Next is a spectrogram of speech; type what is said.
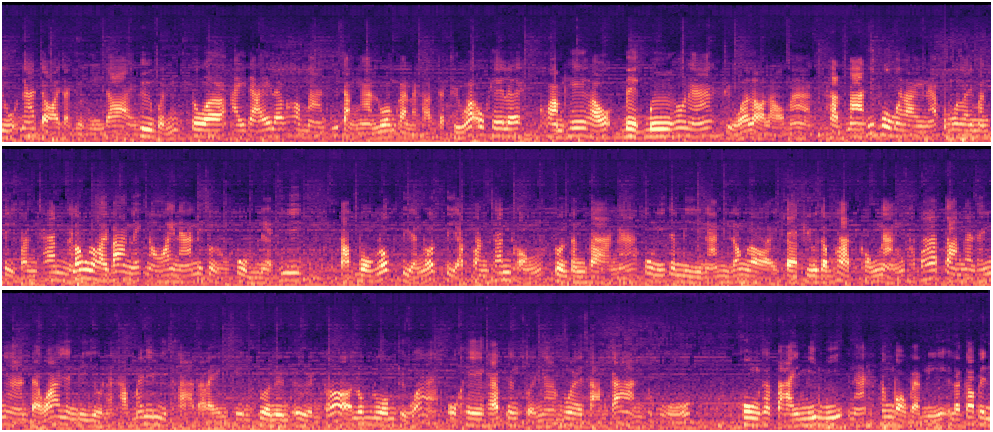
ยุหน้าจอจากจุดนี้ได้ คือเหมือนตัวไอไดแล้วก็คอมมานที่สั่งงานร่วมกันนะครับจะถือว่าโอเคเลย ความเท่เขาเบรกมือเขานะ ถือว่าหล่อเหลามาก ถัดมาที่พวงมาลัยนะพวงมาลัยมันติฟังก์ชันร่องรอยบ้างเล็กน้อยนะ ในส่วนของปุ่มเนี่ยที่ปรับบวกลบเสียงลดเสียงฟังก์ชันของส่วนต่างๆ นะ พวกนี้จะมีนะ มีร่องรอย แต่ผิวสัมผัสของหนังสภาพตามการใช้งาน แต่ว่ายังดีอยู่นะครับ ไม่ได้มีขาดอะไรทั้งสิ้นส่วนอื่นๆ ก็รวมๆถือว่าโอเคครับ ยังสวยงามพวงมาลัยสามก้านโอ้โห คงสไตล์มินินะ ต้องบอกแบบนี้ แล้วก็เป็น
